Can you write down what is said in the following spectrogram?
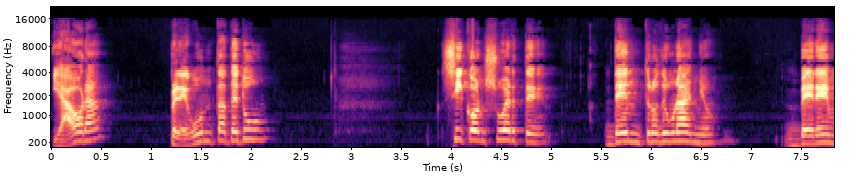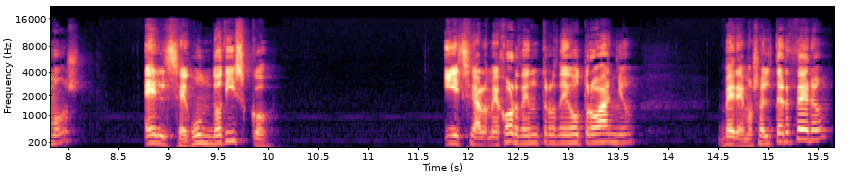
Y ahora, pregúntate tú si con suerte, dentro de un año, veremos el segundo disco. Y si a lo mejor dentro de otro año veremos el tercero.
